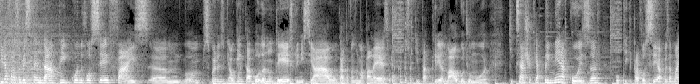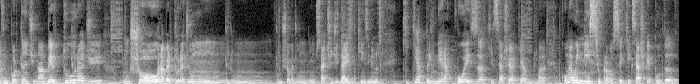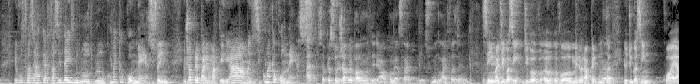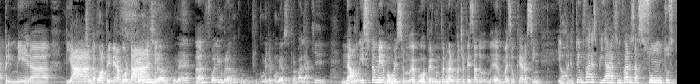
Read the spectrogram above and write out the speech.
Queria falar sobre stand-up quando você faz. Um, alguém tá bolando um texto inicial, ou um cara tá fazendo uma palestra, qualquer pessoa que tá criando algo de humor. O que, que você acha que é a primeira coisa, o que, que para você é a coisa mais importante na abertura de um show, ou na abertura de um. De um como chama? De um, de um set de 10, 15 minutos? O que, que, é a primeira coisa que você acha que é. Como é o início para você? O que, que você acha que, puta, eu vou fazer, ah, eu quero fazer 10 minutos, Bruno, como é que eu começo, hein? Eu já preparei o material, mas assim, como é que eu começo? Ah, se a pessoa já preparou o material, começa subindo lá e fazendo. Porque... Sim, mas digo assim, digo, eu vou melhorar a pergunta. Ah. Eu digo assim, qual é a primeira piada, tipo, qual a primeira abordagem? Folha em branco, né? Hã? Folha em branco. Como é que eu começo a trabalhar aqui? Não, isso também é bom. Isso é boa pergunta, não era o que eu tinha pensado, mas eu quero assim, eu, olha, eu tenho várias piadas, tenho vários assuntos.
